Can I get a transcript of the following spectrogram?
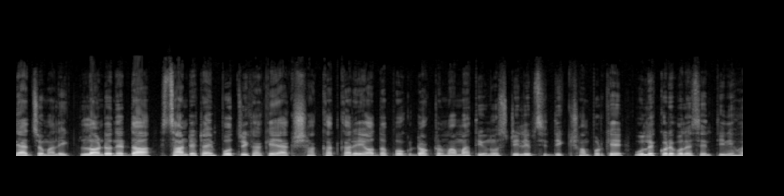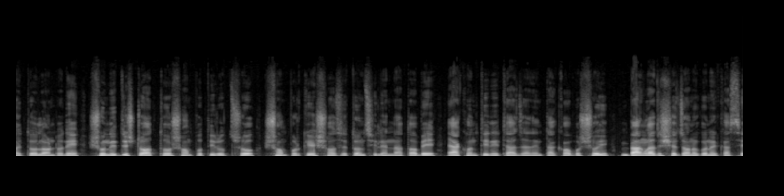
ন্যায্য মালিক। লন্ডনের দ্য সানডে টাইম পত্রিকাকে এক সাক্ষাৎকারে অধ্যাপক ডক্টর মোহাম্মদ ইউনুস টিলিপ সিদ্দিক সম্পর্কে উল্লেখ করে বলেছেন, তিনি হয়তো লন্ডনে সুনির্দিষ্ট অর্থ সম্পত্তির উৎস সম্পর্কে সচেতন ছিলেন না, তবে এখন তিনি তা জানেন তাকে অবশ্যই বাংলাদেশের জনগণের কাছে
